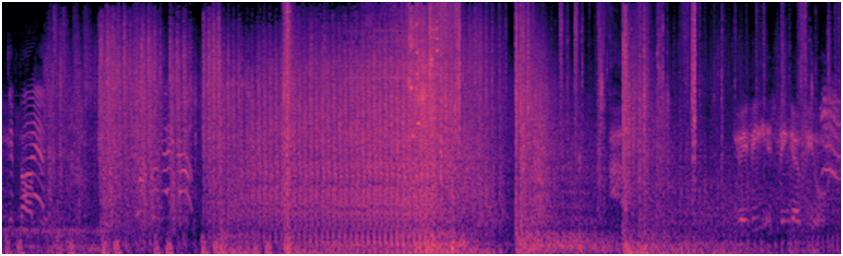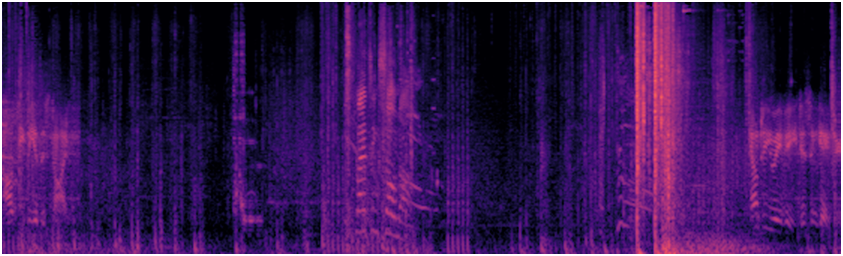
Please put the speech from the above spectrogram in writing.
Effective fire. Planting sonar. Counter UAV disengaging.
